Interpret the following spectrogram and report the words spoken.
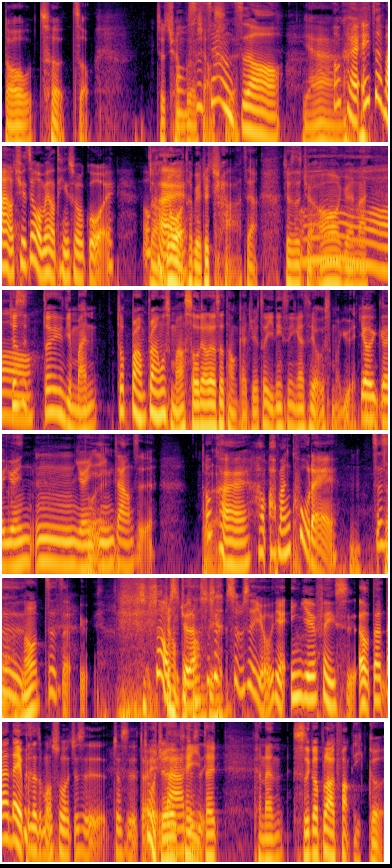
都撤走，就全部都消失。哦，是这样子哦。Yeah，OK，哎，这蛮有趣，这我没有听说过哎。OK，就我特别去查，这样就是觉得哦，哦，原来就是这个也蛮，都不然不然为什么要收掉垃圾桶？感觉这一定是应该是有什么原因，有一个原嗯原因这样子。OK，还还蛮酷的哎，这是然后这这，虽然我是觉得是是是不是有一点因噎废食哦，但但那也不能这么说，就是就是对，我觉得可以在可能十个 block 放一个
